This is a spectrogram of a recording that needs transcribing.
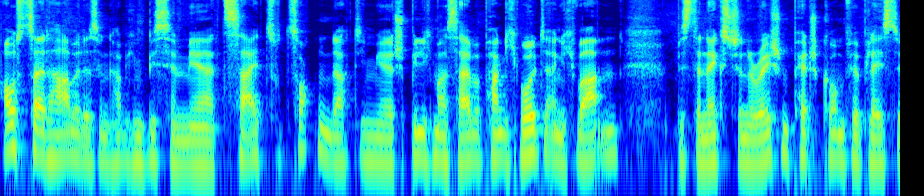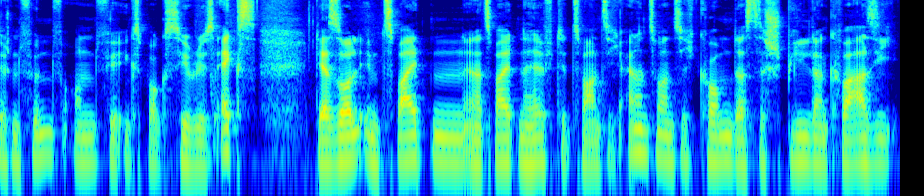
Auszeit habe, deswegen habe ich ein bisschen mehr Zeit zu zocken, dachte ich mir, jetzt spiele ich mal Cyberpunk. Ich wollte eigentlich warten, bis der Next Generation Patch kommt für PlayStation 5 und für Xbox Series X. Der soll im zweiten, in der zweiten Hälfte 2021 kommen, dass das Spiel dann quasi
